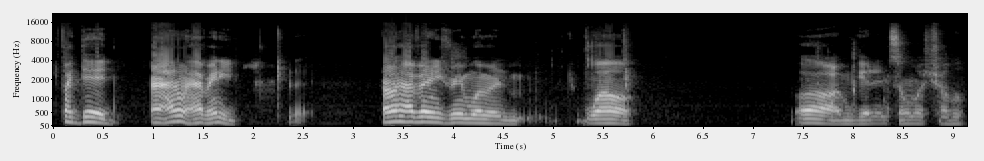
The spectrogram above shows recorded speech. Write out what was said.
If I did, I don't have any. I don't have any dream women. Well, oh, I'm getting in so much trouble.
